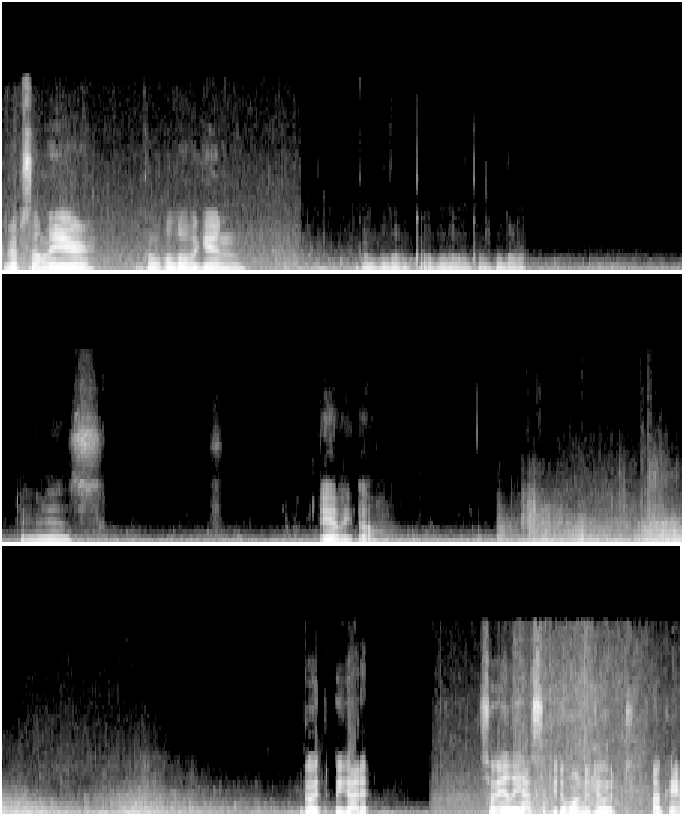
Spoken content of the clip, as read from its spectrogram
Grab some air. Go below again. Go below, go below, go below. There it is. There we go. Good, we got it. So Ellie has to be the one to do it. Okay.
